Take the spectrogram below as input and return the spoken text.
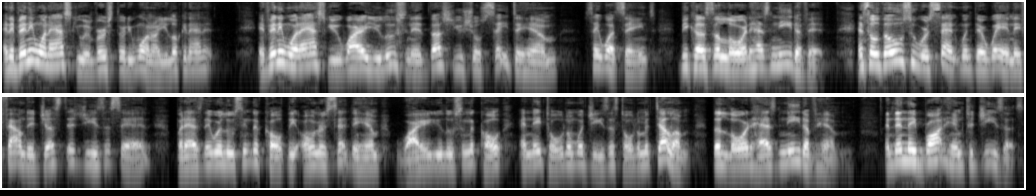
And if anyone asks you in verse 31, are you looking at it? If anyone asks you, Why are you loosing it? Thus you shall say to him, Say what, saints? Because the Lord has need of it. And so those who were sent went their way, and they found it just as Jesus said. But as they were loosing the colt, the owner said to him, Why are you loosing the colt? And they told him what Jesus told them to tell him The Lord has need of him. And then they brought him to Jesus,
